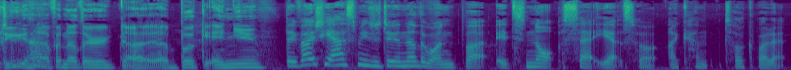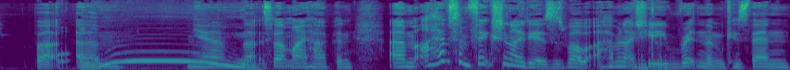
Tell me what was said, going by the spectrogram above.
do you have another uh, book in you? They've actually asked me to do another one, but it's not set yet, so I can't talk about it. But um, yeah, that, so that might happen. Um, I have some fiction ideas as well, but I haven't actually written them because then,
